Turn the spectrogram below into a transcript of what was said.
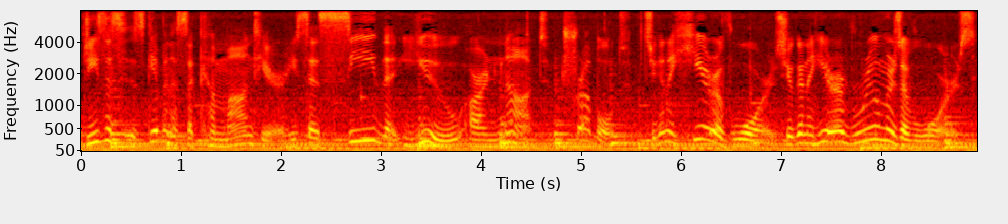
Jesus has given us a command here. He says, See that you are not troubled. So you're going to hear of wars. You're going to hear of rumors of wars.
